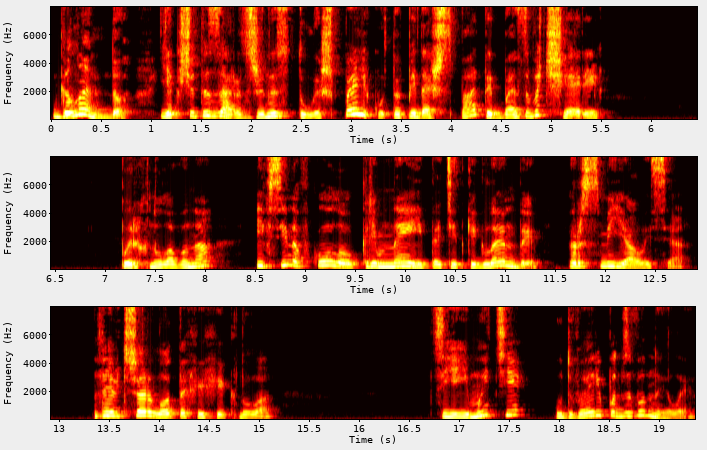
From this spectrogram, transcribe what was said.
Глендо, якщо ти зараз же не стулиш пельку, то підеш спати без вечері. Пирхнула вона, і всі навколо, крім неї та тітки Гленди, розсміялися. Навіть Шарлотта хихикнула. Цієї миті у двері подзвонили.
